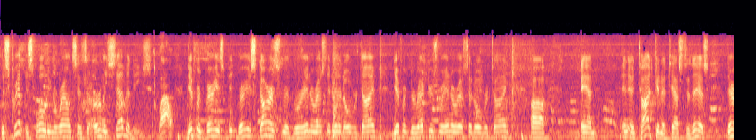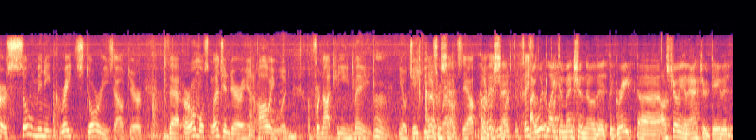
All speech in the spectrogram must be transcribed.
The script is floating around since the early '70s. Wow. Different various various stars that were interested in it over time. Different directors were interested over time, uh, and, and and Todd can attest to this. There are so many great stories out there that are almost legendary in Hollywood for not being made. Hmm. You know, J.P. Brown's the out. Ahead. You to say percent. I would like to mention though that the great uh, Australian actor David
